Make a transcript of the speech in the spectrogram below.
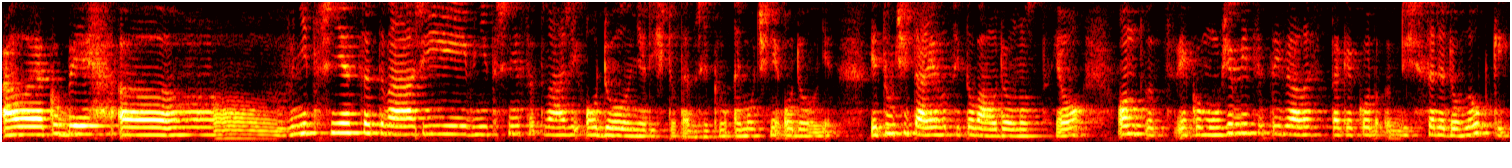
ale jakoby uh, vnitřně se tváří, vnitřně se tváří odolně, když to tak řeknu, emočně odolně. Je tu určitá jeho citová odolnost, jo. On jako může být citlivý, ale tak jako když se jde do hloubky,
